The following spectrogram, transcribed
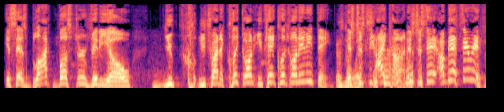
it says blockbuster video. You cl- you try to click on, you can't click on anything. No it's just the icon. it's just it. I'm dead serious.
